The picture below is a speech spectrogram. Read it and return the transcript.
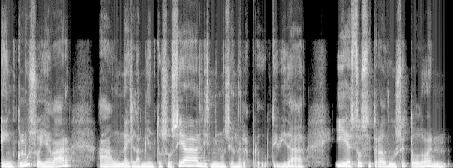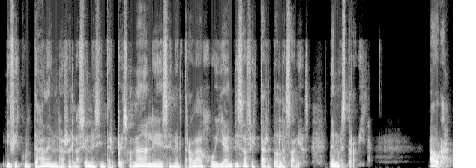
e incluso llevar a un aislamiento social, disminución de la productividad. Y esto se traduce todo en dificultad en las relaciones interpersonales, en el trabajo, y ya empieza a afectar todas las áreas de nuestra vida. Ahora,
